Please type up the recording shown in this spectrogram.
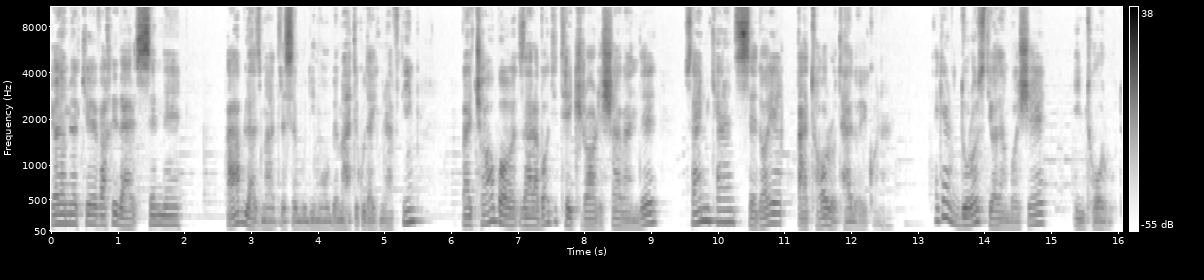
یادم میاد که وقتی در سن قبل از مدرسه بودیم و به مهد کودک می‌رفتیم بچه ها با ضرباتی تکرار شونده سعی می‌کردن صدای قطار رو تدایی کنن. اگر درست یادم باشه اینطور بود.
